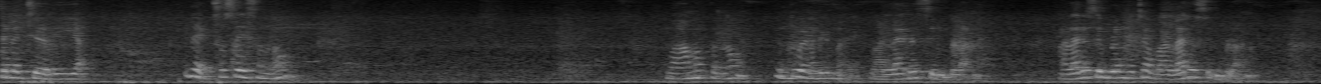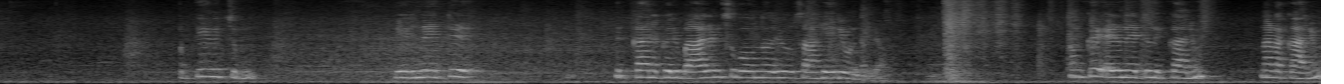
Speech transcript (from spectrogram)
ചില ചെറിയ ഇത് എക്സസൈസ് എന്നോ വാമപ്പെന്നോ എന്ത് വേണമെങ്കിലും പറയാം. വളരെ സിമ്പിളാണ് വളരെ സിമ്പിളെന്ന് വെച്ചാൽ വളരെ സിമ്പിളാണ്. പ്രത്യേകിച്ചും എഴുന്നേറ്റ് നിൽക്കാനൊക്കെ ഒരു ബാലൻസ് പോകുന്ന ഒരു സാഹചര്യം ഉണ്ടല്ലോ. നമുക്ക് എഴുന്നേറ്റ് നിൽക്കാനും നടക്കാനും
